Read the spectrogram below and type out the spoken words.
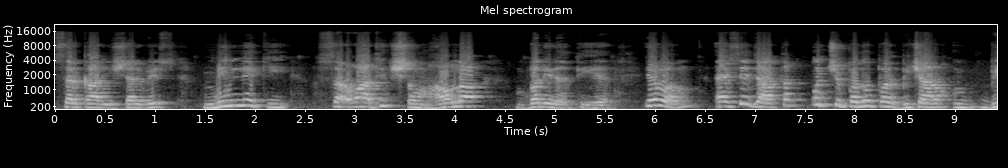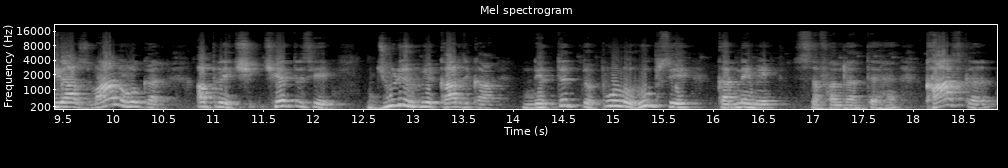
सरकारी सर्विस मिलने की सर्वाधिक संभावना बनी रहती है। एवं ऐसे जातक उच्च पदों पर विचार, विराजमान होकर अपने क्षेत्र से जुड़े हुए कार्य का नेतृत्व पूर्ण रूप से करने में सफल रहते हैं। खासकर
